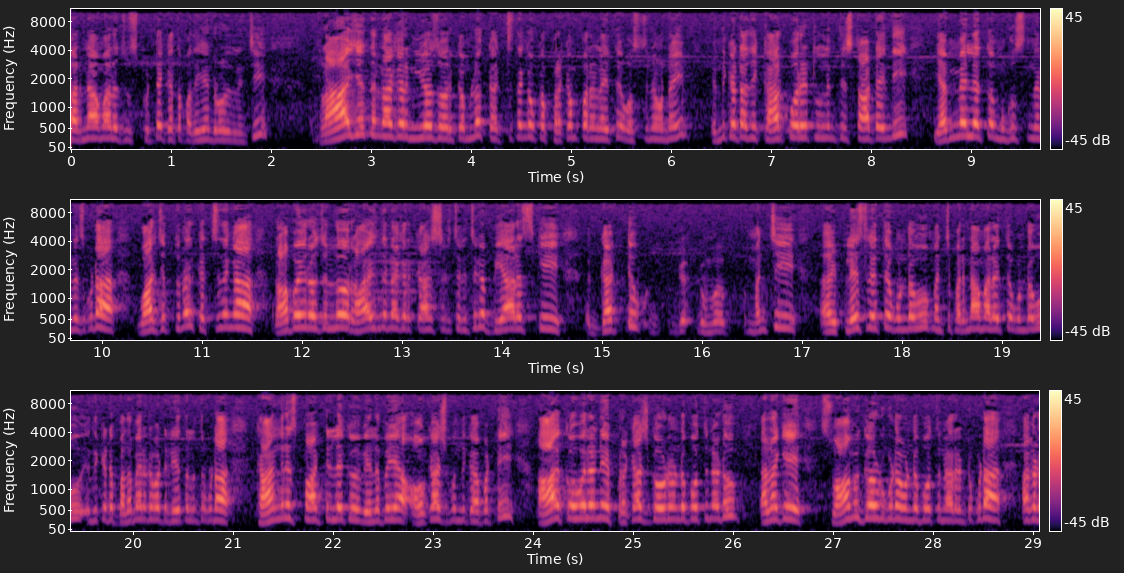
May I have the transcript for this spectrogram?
పరిణామాలు చూసుకుంటే గత పదిహేను రోజుల నుంచి రాజేంద్ర నగర్ నియోజకవర్గంలో ఖచ్చితంగా ఒక ప్రకంపనలు అయితే వస్తూనే ఉన్నాయి. ఎందుకంటే అది కార్పొరేట్ల నుంచి స్టార్ట్ అయింది. ఎమ్మెల్యేతో ముగుస్తుంది అనేసి కూడా వారు చెప్తున్నారు. ఖచ్చితంగా రాబోయే రోజుల్లో రాజేంద్ర నగర్ కాన్స్టిట్యూన్సీ బీఆర్ఎస్కి గట్టు మంచి ప్లేస్లు అయితే ఉండవు మంచి పరిణామాలు అయితే ఉండవు. ఎందుకంటే బలమైనటువంటి నేతలంతా కూడా కాంగ్రెస్ పార్టీలకు వెళ్ళబోయే అవకాశం ఉంది కాబట్టి ఆ కోవలోనే ప్రకాష్ గౌడ్ ఉండబోతున్నాడు. అలాగే స్వామి గౌడ్ కూడా ఉండబోతున్నారంటూ కూడా అక్కడ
